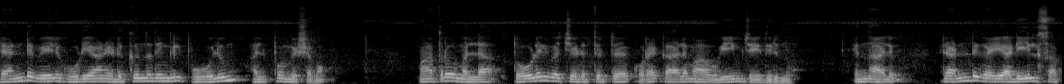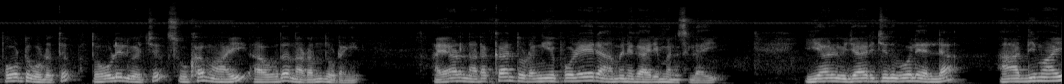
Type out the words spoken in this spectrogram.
രണ്ട് പേര് കൂടിയാണ് എടുക്കുന്നതെങ്കിൽ പോലും അല്പം വിഷമം. മാത്രവുമല്ല തോളിൽ വെച്ചെടുത്തിട്ട് കുറേ കാലമാവുകയും ചെയ്തിരുന്നു. എന്നാലും രണ്ട് കൈ അടിയിൽ സപ്പോർട്ട് കൊടുത്ത് തോളിൽ വെച്ച് സുഖമായി അവത നടന്നു തുടങ്ങി. അയാൾ നടക്കാൻ തുടങ്ങിയപ്പോഴേ രാമന് കാര്യം മനസ്സിലായി. ഇയാൾ വിചാരിച്ചതുപോലെയല്ല ആദ്യമായി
